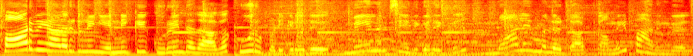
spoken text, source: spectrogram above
பார்வையாளர்களின் எண்ணிக்கை குறைந்ததாக கூறப்படுகிறது. மேலும் செய்திகளுக்கு மாலைமலர் டாட் காமை பாருங்கள்.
